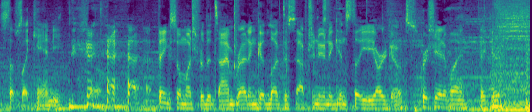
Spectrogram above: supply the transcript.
stuff's like candy. So. Thanks so much for the time, Brett, and good luck this afternoon against the Yard Goats. Appreciate it, Blaine. Take care.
